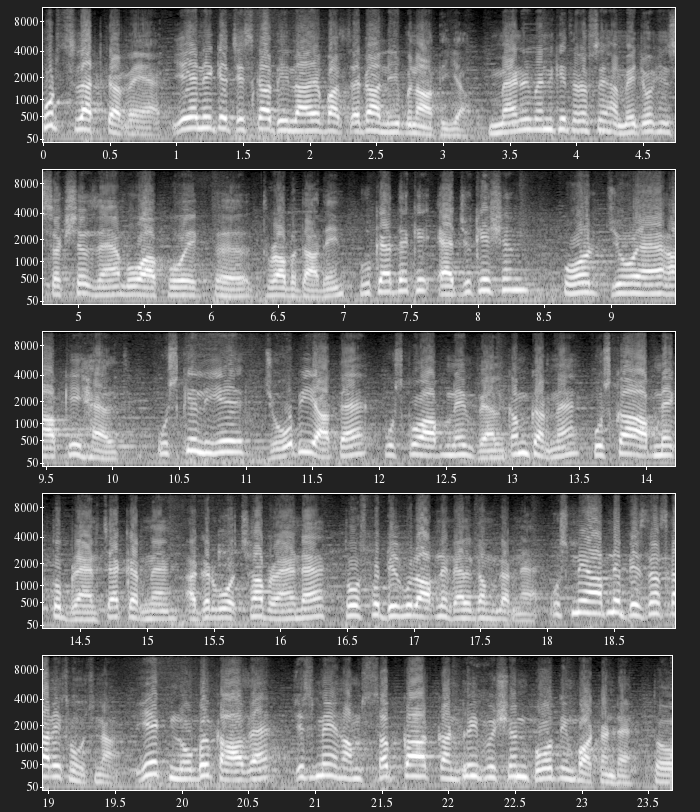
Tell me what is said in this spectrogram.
खुद सेलेक्ट कर रहे हैं। ये नहीं कि जिसका दिल आए बस जगह नहीं बना दिया। मैनेजमेंट की तरफ़ से हमें जो इंस्ट्रक्शन हैं, वो आपको एक थोड़ा बता दें। वो कहते हैं कि एजुकेशन और जो है आपकी हेल्थ उसके लिए जो भी आता है, उसको आपने वेलकम करना है। उसका आपने एक तो ब्रांड चेक करना है। अगर वो अच्छा ब्रांड है तो उसको बिल्कुल आपने वेलकम करना है। उसमें आपने बिज़नेस का नहीं सोचना। ये एक नोबल काज है, जिसमें हम सबका कंट्रीब्यूशन बहुत इंपॉर्टेंट है। तो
